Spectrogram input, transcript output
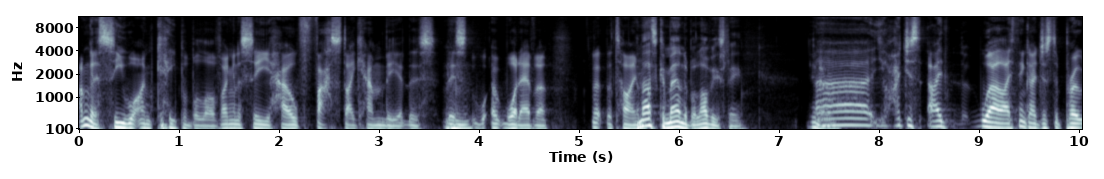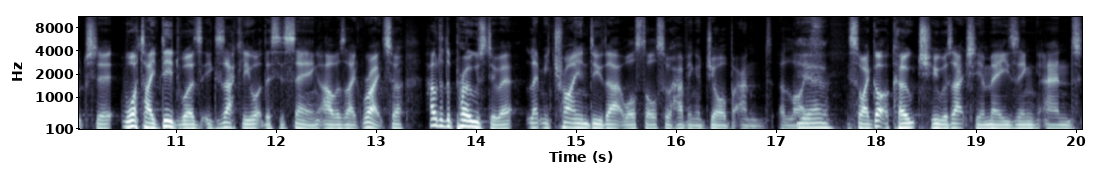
I'm going to see what I'm capable of. I'm going to see how fast I can be at this, this Mm-hmm. w- whatever. At the time, And that's commendable, obviously. You know, uh, I just, I, well, I think I just approached it. What I did was exactly what this is saying. I was like, right, so how do the pros do it? Let me try and do that whilst also having a job and a life. Yeah. So I got a coach who was actually amazing. And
